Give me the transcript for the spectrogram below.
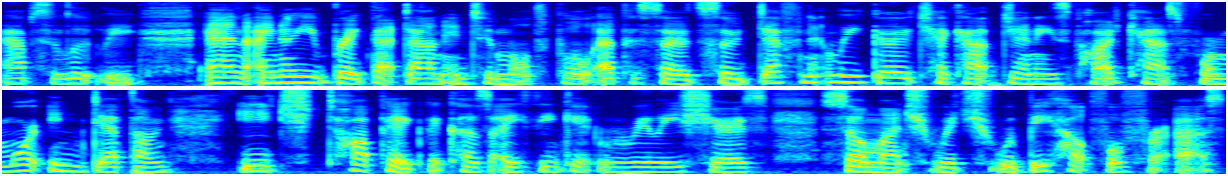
Absolutely. And I know you break that down into multiple episodes. So definitely go check out Jenny's podcast for more in depth on each topic because I think it really shares so much, which would be helpful for us.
